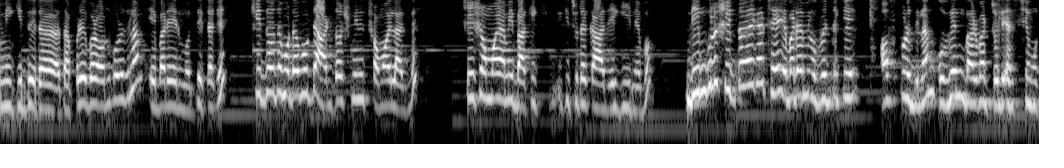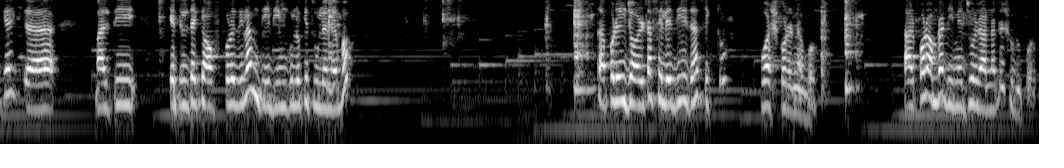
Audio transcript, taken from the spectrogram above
আমি কিন্তু এটা তারপরে এবার অন করে দিলাম। এবারে এর মধ্যে এটাকে সিদ্ধ হতে মোটামুটি আট দশ মিনিট সময় লাগবে। সেই সময় আমি বাকি কিছুটা কাজ এগিয়ে নেব। ডিমগুলো সিদ্ধ হয়ে গেছে, এবারে আমি ওভেনটাকে অফ করে দিলাম। ওভেন বারবার চলে আসছে মুখে। মাল্টি কেটেলটাকে অফ করে দিলাম, দিয়ে ডিমগুলোকে তুলে নেব। তারপরে এই জলটা ফেলে দিয়ে জাস্ট একটু ওয়াশ করে নেব। তারপর আমরা ডিমের ঝোল রান্নাটা শুরু করব।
